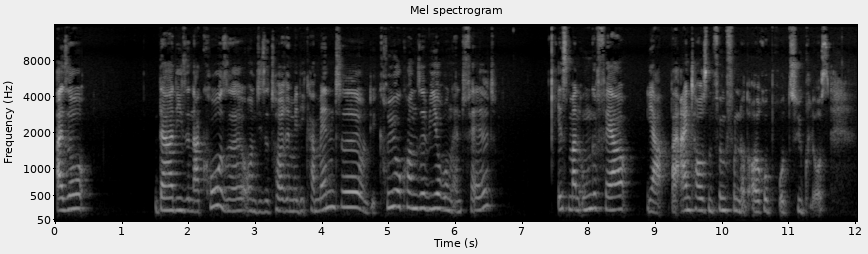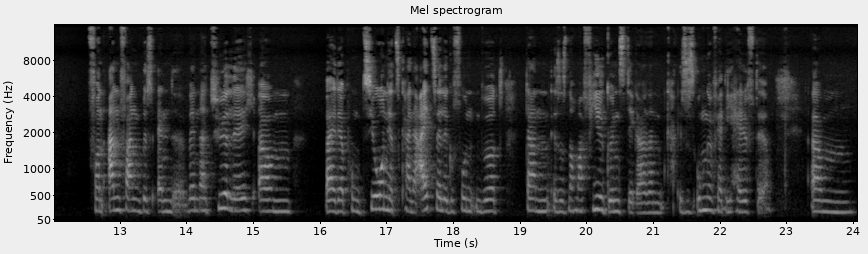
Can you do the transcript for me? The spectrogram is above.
Also da diese Narkose und diese teure Medikamente und die Kryokonservierung entfällt, ist man ungefähr ja, bei 1500 Euro pro Zyklus von Anfang bis Ende. Wenn natürlich ähm, bei der Punktion jetzt keine Eizelle gefunden wird, dann ist es nochmal viel günstiger, dann ist es ungefähr die Hälfte. Ähm,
